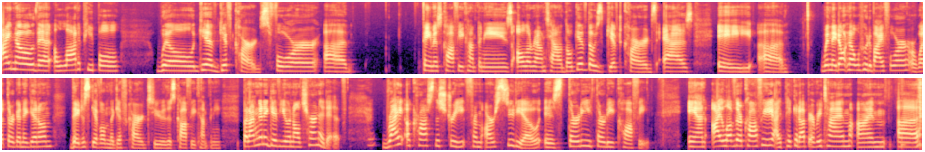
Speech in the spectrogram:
I know that a lot of people will give gift cards for uh, famous coffee companies all around town. They'll give those gift cards as a uh, when they don't know who to buy for or what they're going to get them, they just give them the gift card to this coffee company. But I'm going to give you an alternative. Right across the street from our studio is 3030 Coffee. And I love their coffee. I pick it up every time I'm uh,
